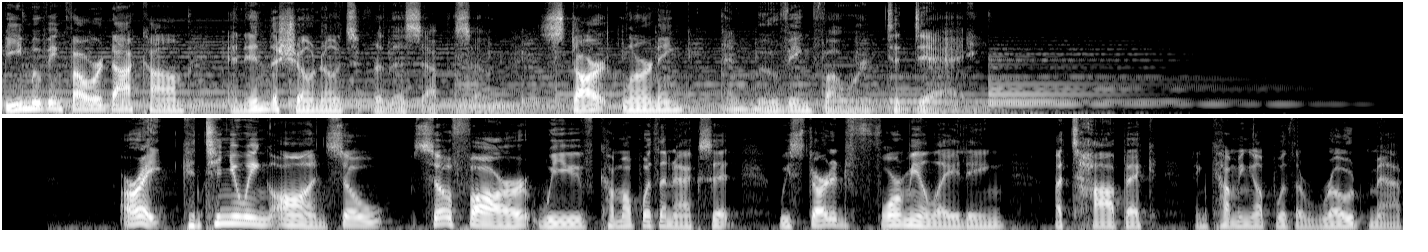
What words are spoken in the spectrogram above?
bemovingforward.com and in the show notes for this episode. Start learning and moving forward today. All right, continuing on. So, so far, we've come up with an exit. We started formulating a topic and coming up with a roadmap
